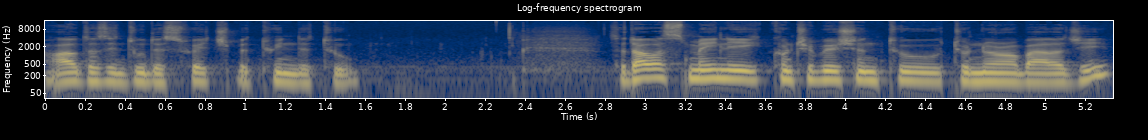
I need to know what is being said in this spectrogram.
How does it do the switch between the two? So that was mainly contribution to, to neurobiology.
